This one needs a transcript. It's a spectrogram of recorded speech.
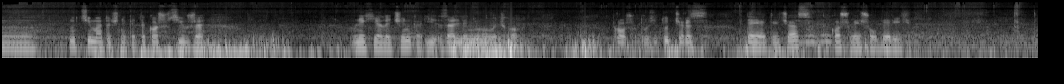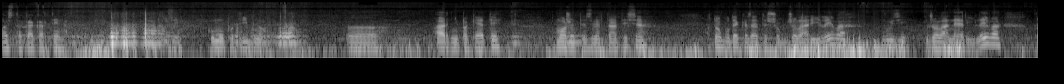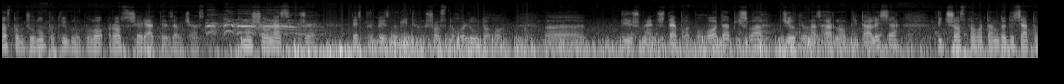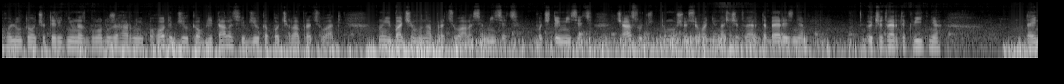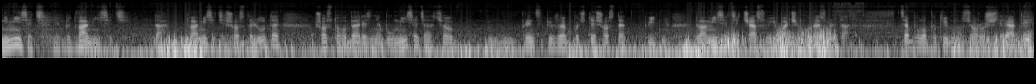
ну, ці маточники також всі вже в них є личинка і заляні молочко. Прошу, друзі, тут через деякий час також вийшов берій. Ось така картина. Кому потрібно е, гарні пакети, можете звертатися. Хто буде казати, що бджола рійлива, друзі, бджола не рійлива, просто бджолу потрібно було розширяти завчасно. Тому що у нас вже десь приблизно від 6 лютого е, більш-менш тепла погода пішла, бджілки у нас гарно обліталися. Від 6 там, до 10 лютого 4 дні у нас було дуже гарної погоди, бджілка обліталася і бджілка почала працювати. Ну і бачимо, вона працювалася місяць, почти місяць часу, тому що сьогодні у нас 4 березня, е, 4 квітня, та й не місяць, якби два місяці. Да, два місяці, 6 люте, 6 березня був місяць, а цього, в принципі, вже почти 6 квітня. Два місяці часу і бачимо результат. Це було потрібно все розширяти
